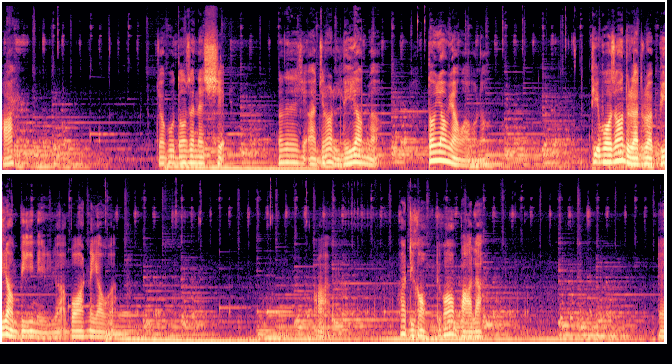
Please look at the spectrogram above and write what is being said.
ဟာကျော်ကူ38 38အာကျွန်တော်4ယောက်မြောက်3ယောက်မြောက်ပါဗောနော်ဒီအပေါ်ဆုံးတူလာတူလာဘီးတောင်ဘီးနေပြီကအပေါ်က2ယောက်ကအာဟာ ဒီကောင်ဒီကောင်ကဘာလားအဲ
